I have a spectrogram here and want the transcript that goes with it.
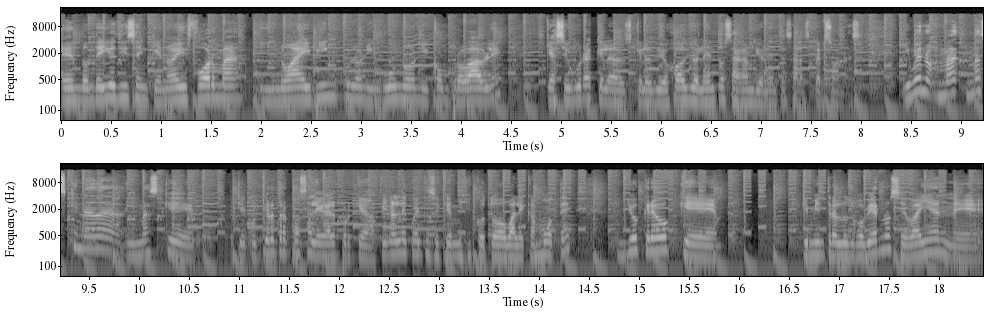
en donde ellos dicen que no hay forma y no hay vínculo ninguno ni comprobable que asegura que los, que los videojuegos violentos hagan violentas a las personas. Y bueno, más, más que nada y más que, que cualquier otra cosa legal, porque a final de cuentas aquí en México todo vale camote, yo creo que, que mientras los gobiernos se vayan eh,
